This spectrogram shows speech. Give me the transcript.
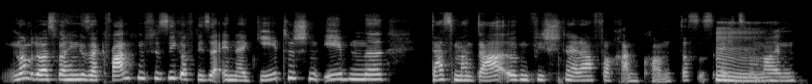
ne, du hast vorhin gesagt, Quantenphysik, auf dieser energetischen Ebene, dass man da irgendwie schneller vorankommt. Das ist echt so mein,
